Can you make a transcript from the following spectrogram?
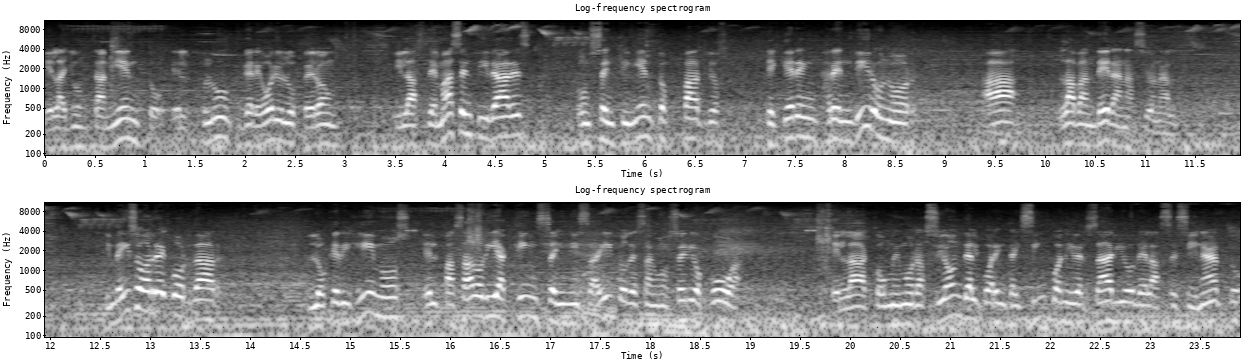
el Ayuntamiento, el Club Gregorio Luperón y las demás entidades con sentimientos patrios que quieren rendir honor a la bandera nacional. Y me hizo recordar lo que dijimos el pasado día 15 en Nisaíto de San José de Ocoa, en la conmemoración del 45 aniversario del asesinato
